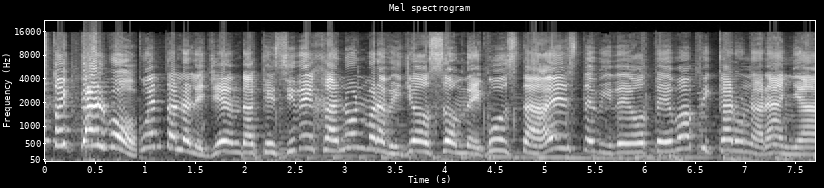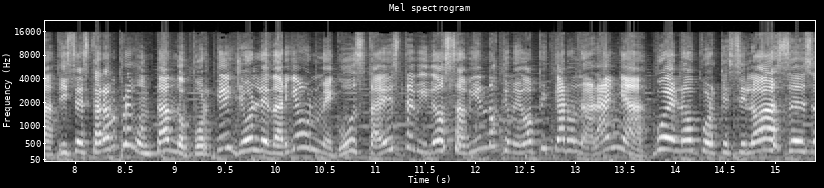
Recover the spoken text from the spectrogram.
¡Estoy calvo! Cuenta la leyenda que si dejan un maravilloso me gusta a este video te va a picar una araña. Y se estarán preguntando por qué yo le daría un me gusta a este video sabiendo que me va a picar una araña. Bueno, porque si lo haces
